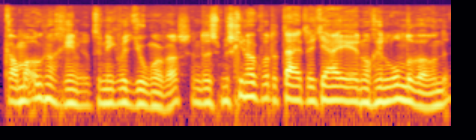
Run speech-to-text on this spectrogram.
kan me ook nog herinneren toen ik wat jonger was. En dat is misschien ook wel de tijd dat jij eh, nog in Londen woonde.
